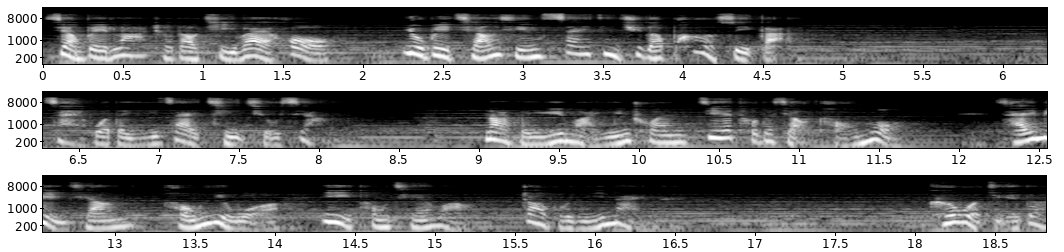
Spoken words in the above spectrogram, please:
像被拉扯到体外后又被强行塞进去的破碎感。在我的一再请求下，那个与马银川接头的小头目才勉强同意我一同前往照顾姨奶奶。可我觉得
